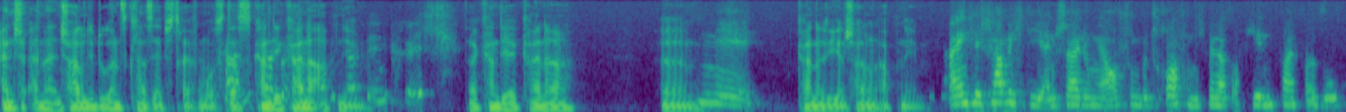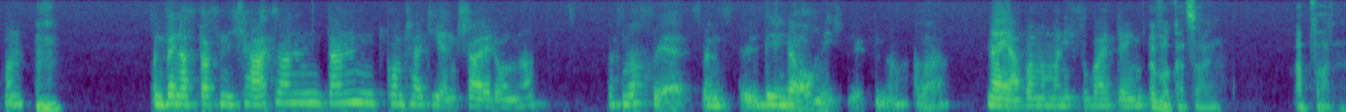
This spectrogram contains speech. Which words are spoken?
Eine Entscheidung, die du ganz klar selbst treffen musst. Das kann dir keiner abnehmen. Da kann dir keiner, ähm, Nee, keiner die Entscheidung abnehmen. eigentlich habe ich die Entscheidung ja auch schon getroffen. Ich will das auf jeden Fall versuchen. Mhm. Und wenn das das nicht hat, dann, dann kommt halt die Entscheidung. Ne? Was machst du jetzt, wenn es den da auch nicht gibt? Ne? Aber naja, wollen wir mal nicht so weit denken. Ich wollte gerade sagen, abwarten.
